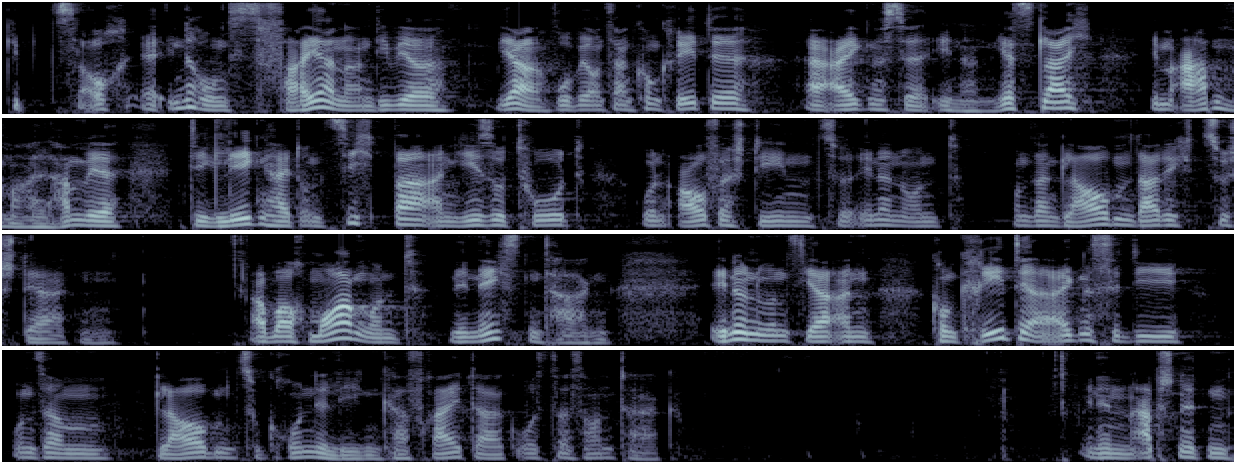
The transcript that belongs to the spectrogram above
gibt es auch Erinnerungsfeiern, an die wir, ja, wo wir uns an konkrete Ereignisse erinnern. Jetzt gleich im Abendmahl haben wir die Gelegenheit, uns sichtbar an Jesu Tod und Auferstehen zu erinnern und unseren Glauben dadurch zu stärken. Aber auch morgen und in den nächsten Tagen erinnern wir uns ja an konkrete Ereignisse, die unserem Glauben zugrunde liegen. Karfreitag, Ostersonntag. In den Abschnitten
